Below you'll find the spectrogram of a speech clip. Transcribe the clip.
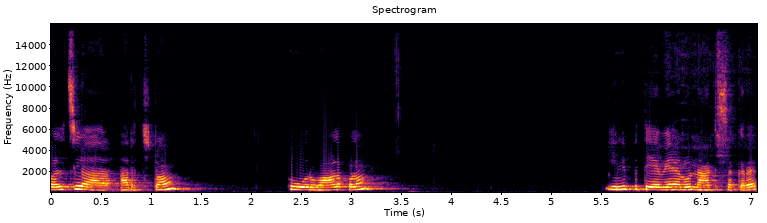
பல்ஸில் அரைச்சிட்டோம். இப்போ ஒரு வாழைப்பழம் இனிப்பு தேவையான அளவு நாட்டு சர்க்கரை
